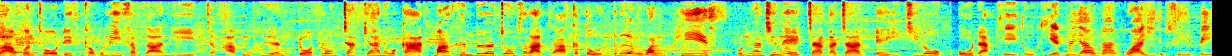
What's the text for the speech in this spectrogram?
กล่าวคอนโทรดิสคัฟเวอรี่สัปดาห์นี้จะพาเพื่อนๆ โดดลงจากยานอวกาศมาขึ้นเรือโจรสลัดจากการ์ตูนเรื่องวันพีซผลงานชิ้นเอกจากอาจารย์เออิจิโร่โอดะที่ถูกเขียนมายาวนานกว่า 24 ปี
